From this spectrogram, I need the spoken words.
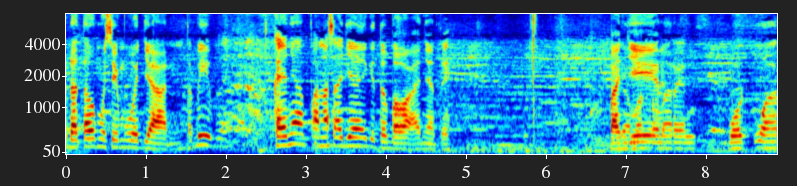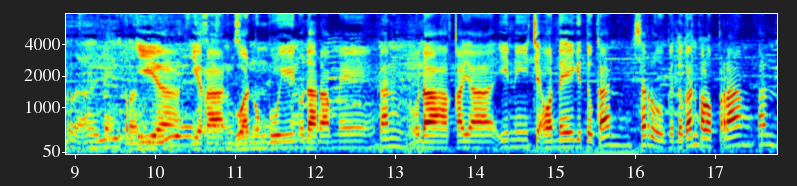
Udah tahu musim hujan, tapi kayaknya panas aja gitu bawaannya teh. Banjir. Kemarin World War anjing perang Iya, dunia, Iran gua nungguin udah rame. Kan udah kayak ini COD gitu kan. Seru gitu kan kalau perang kan.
